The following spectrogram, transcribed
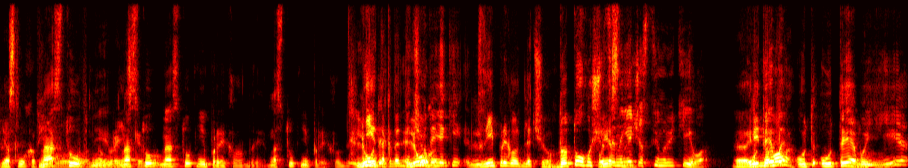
Я слухав його Наступні, на наступ, наступні приклади. Наступні приклади. Ні, так для люди чого? які Твій приклад для чого? до того, що Поясни. це не є частиною тіла. Е, У тебе, мова? у, у тебе є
